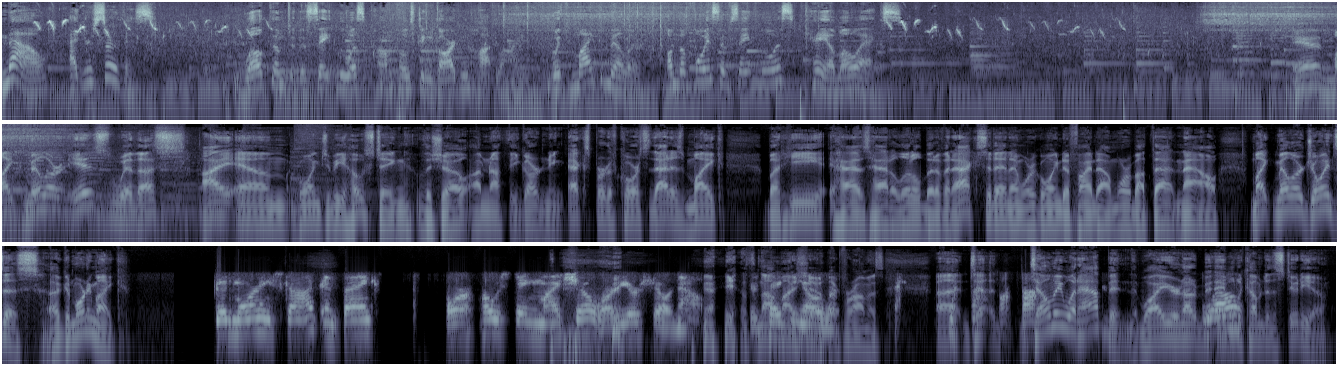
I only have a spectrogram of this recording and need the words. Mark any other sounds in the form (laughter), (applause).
Now, at your service. Welcome to the St. Louis Composting Garden Hotline with Mike Miller on the voice of St. Louis, KMOX. And Mike Miller is with us. I am going to be hosting the show. I'm not the gardening expert, of course. That is Mike, but he has had a little bit of an accident, and we're going to find out more about that now. Mike Miller joins us. Uh, good morning, Mike. Good morning, Scott, and thanks for hosting my show or your (laughs) show now. it's you're not my show, over. I promise. Uh, t- (laughs) tell me what happened. Why you're not well, able to come to the studio?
